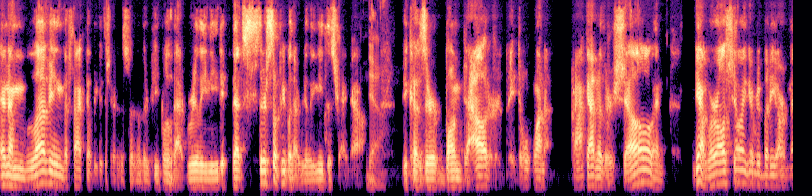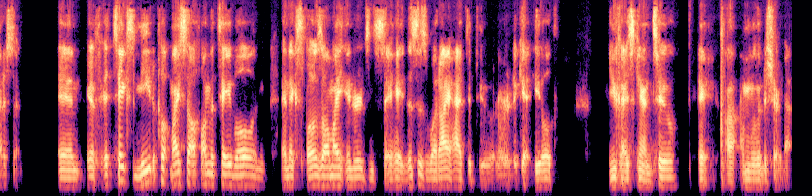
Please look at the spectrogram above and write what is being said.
and I'm loving the fact that we get to share this with other people that really need it. That's there's some people that really need this right now. Yeah. Because they're bummed out or they don't want to crack out of their shell. And yeah, we're all showing everybody our medicine. And if it takes me to put myself on the table and, and expose all my innards and say, hey, this is what I had to do in order to get healed, you guys can too. Hey, uh, I'm willing to share that.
